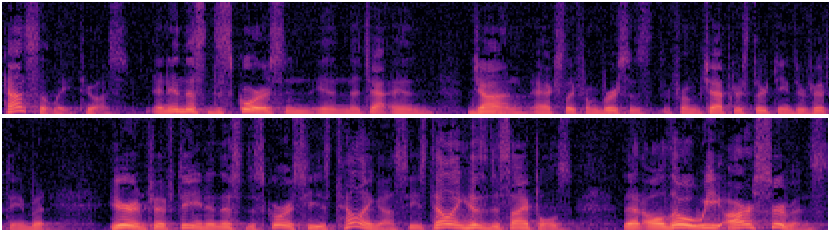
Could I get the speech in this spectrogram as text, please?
constantly to us. And in this discourse in, in, cha- in John, actually from verses from chapters 13 through 15, but here in 15, in this discourse, he is telling us, he's telling his disciples that although we are servants,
